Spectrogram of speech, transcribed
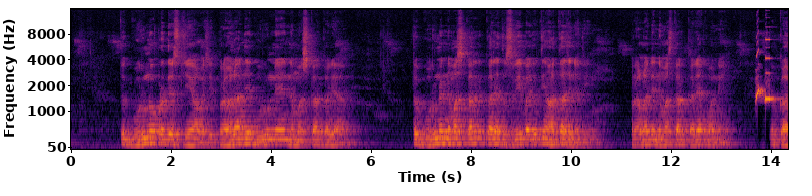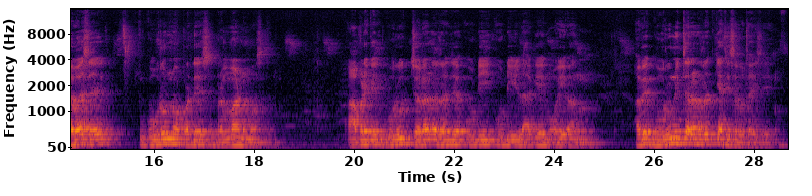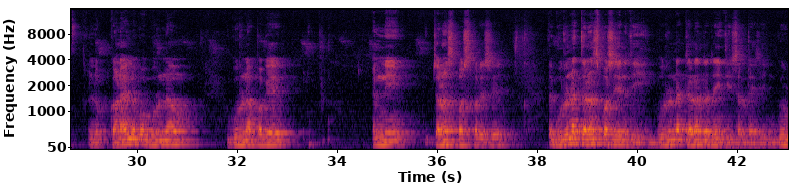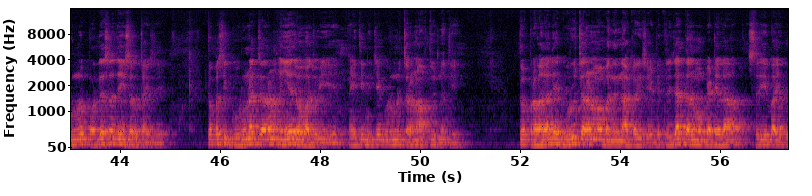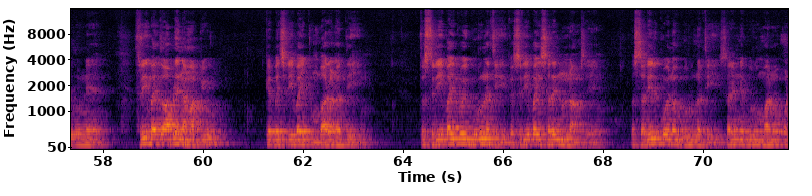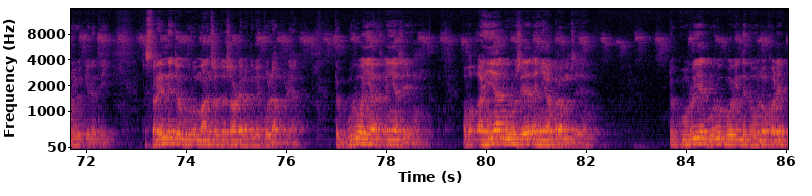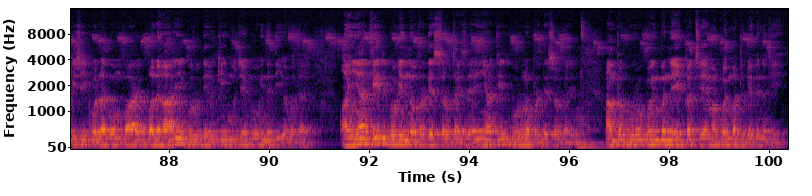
તો ગુરુનો પ્રદેશ ક્યાં આવે છે? પ્રહલાદે ગુરુને નમસ્કાર કર્યા. તો ગુરુને નમસ્કાર કર્યા તો શ્રીબાઈ તો ત્યાં હતા જ નથી. પ્રહલાદે નમસ્કાર કર્યા કોને? તો કહેવાય છે, ગુરુનો પ્રદેશ બ્રહ્માંડમાં છે. આપણે કહીએ, ગુરુ ચરણ રજ ઉડી ઉડી લાગે મોય અંગ. હવે ગુરુની ચરણ રજ ક્યાંથી શરૂ થાય છે? ઘણા લોકો ગુરુના ગુરુના પગે એમની ચરણ સ્પર્શ કરે છે. તો ગુરુના ચરણ સ્પર્શ એ નથી. ગુરુના ચરણ જ અહીંથી શરૂ થાય છે. ગુરુનો પ્રદેશ જ અહીં શરૂ થાય છે. તો પછી ગુરુના ચરણ અહીંયા જ હોવા જોઈએ. અહીંથી નીચે ગુરુનું ચરણ આવતું જ નથી. તો પ્રહલાદે ગુરુ ચરણમાં વંદના કરી છે. એટલે ત્રીજા દલમાં બેઠેલા શ્રીબાઈ ગુરુને શ્રીબાઈ તો આપણે નામ આપ્યું કે ભાઈ શ્રીબાઈ કુંભારણ હતી. તો શ્રીબાઈ કોઈ ગુરુ નથી, કે શ્રીબાઈ શરીરનું નામ છે. તો શરીર કોઈનો ગુરુ નથી. શરીરને ગુરુ માનવો પણ યોગ્ય નથી. તો શરીરને જો ગુરુ માનશો તો સો ટકા તમે ભૂલા પડ્યા. તો ગુરુ અહીંયા અહીંયા છે. હવે અહીંયા ગુરુ છે, અહીંયા બ્રહ્મ છે. તો ગુરુએ ગુરુ ગોવિંદ દોનો ખડે કિસી કો લગમ પાય બલહારી ગુરુદેવ કી મુझे ગોવિંદ દિયો બતાય. અહીંયાથી જ ગોવિંદનો પ્રદેશ શરૂ થાય છે, અહીંયાથી જ ગુરુનો પ્રદેશ શરૂ થાય છે. આમ તો ગુરુ ગોવિંદ બંને એક જ છે, એમાં કોઈ મતભેદ નથી.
